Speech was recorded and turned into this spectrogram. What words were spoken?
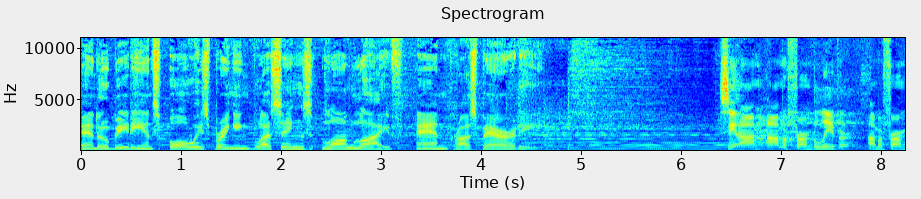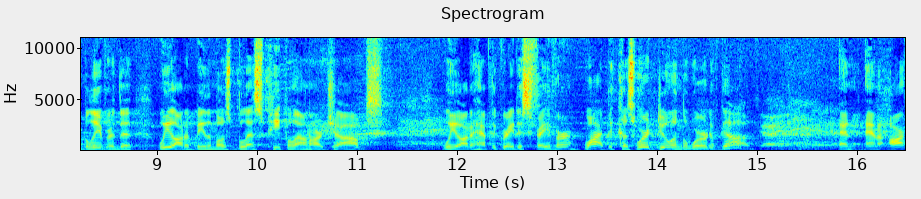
and obedience always bringing blessings, long life, and prosperity. See, I'm, I'm a firm believer. I'm a firm believer that we ought to be the most blessed people on our jobs. We ought to have the greatest favor. Why? Because we're doing the Word of God. And, and our,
